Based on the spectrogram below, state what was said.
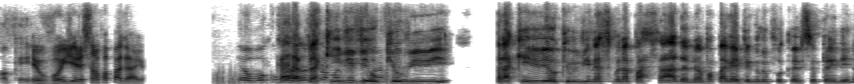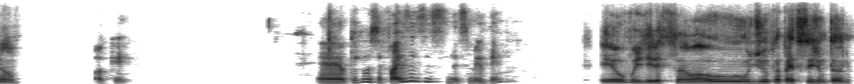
Ok. Eu vou em direção ao papagaio. Eu vou com o Cara, pra quem viveu o que eu vivi. Pra quem viveu o que eu vivi na semana passada, não é um papagaio pegando fogo que vai me surpreender, não. Ok. É, o que, que você faz nesse, nesse meio tempo? Eu vou em direção ao onde os papéis estão se juntando.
